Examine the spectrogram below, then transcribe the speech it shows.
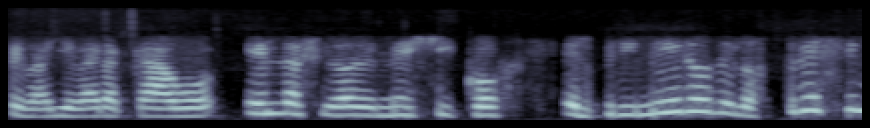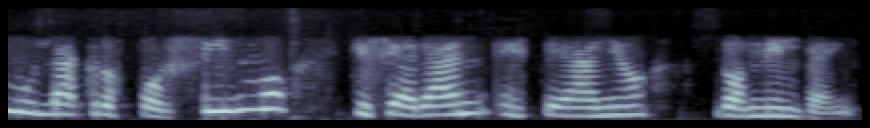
se va a llevar a cabo en la Ciudad de México el primero de los tres simulacros por sismo que se harán este año 2020.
